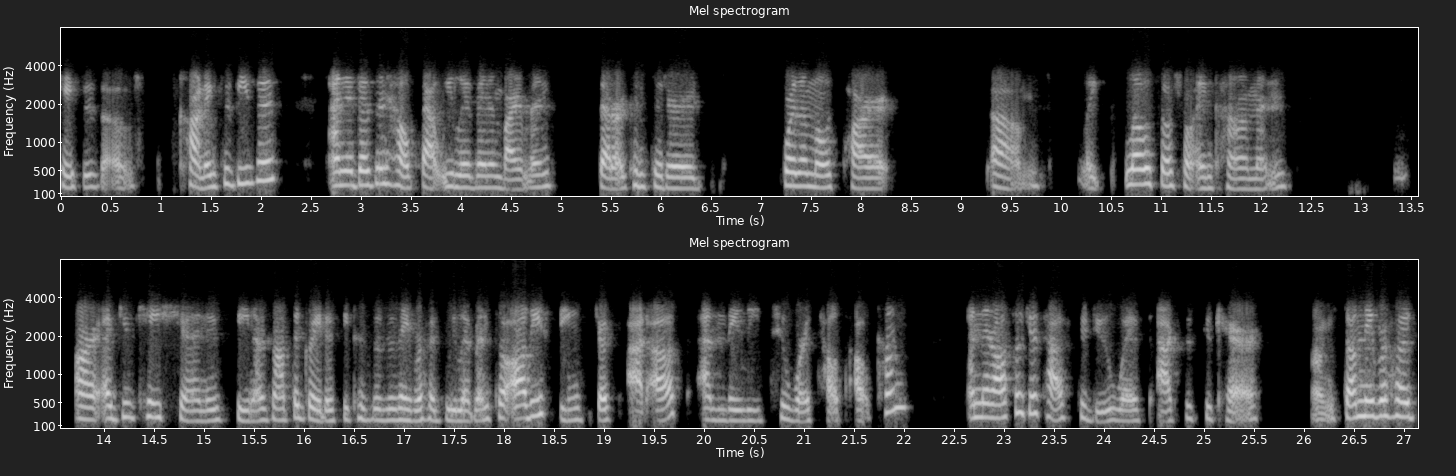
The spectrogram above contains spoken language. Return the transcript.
cases of chronic diseases. And it doesn't help that we live in environments that are considered, for the most part, um, like low social income and our education is seen as not the greatest because of the neighborhoods we live in. So all these things just add up and they lead to worse health outcomes. And it also just has to do with access to care. Um, some neighborhoods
